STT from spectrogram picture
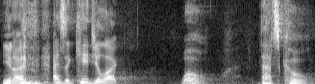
You know, as a kid, you're like, whoa, that's cool.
